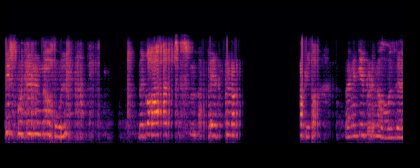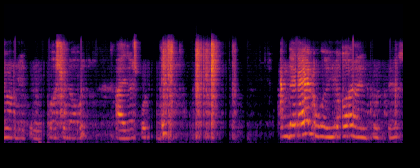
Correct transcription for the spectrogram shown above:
please put it in the hole because it will not. When you keep it in the hole, then only it will first in the hole. I just put this. And then over here, I'll put this.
